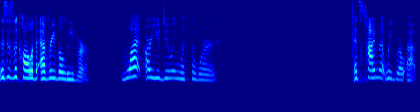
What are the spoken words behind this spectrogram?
this is the call of every believer. What are you doing with the word? It's time that we grow up.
